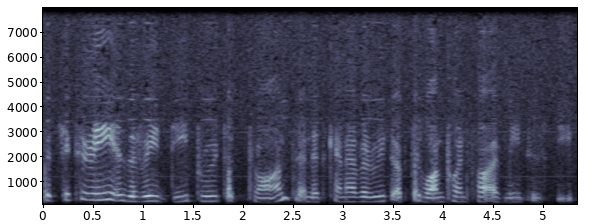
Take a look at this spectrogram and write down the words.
The chicory is a very deep-rooted plant and it can have a root up to 1.5 meters deep,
